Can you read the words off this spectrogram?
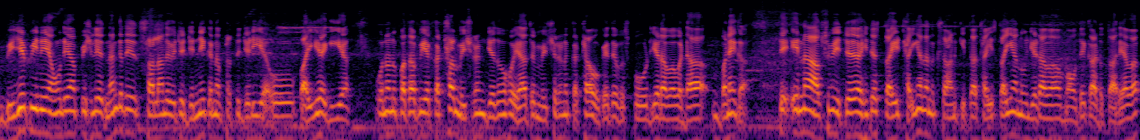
ਬੀਜੇਪੀ ਨੇ ਆਉਂਦਿਆਂ ਪਿਛਲੇ ਲੰਘਦੇ ਸਾਲਾਂ ਦੇ ਵਿੱਚ ਜਿੰਨੀ ਕੁ ਨਫ਼ਰਤ ਜਿਹੜੀ ਆ ਉਹ ਪਾਈ ਹੈਗੀ ਆ, ਉਹਨਾਂ ਨੂੰ ਪਤਾ ਵੀ ਇਹ ਇਕੱਠਾ ਮਿਸ਼ਰਣ ਜਦੋਂ ਹੋਇਆ ਤੇ ਮਿਸ਼ਰਣ ਇਕੱਠਾ ਹੋ ਕੇ ਤੇ ਵਿਸਫੋਟ ਜਿਹੜਾ ਵਾ ਵੱਡਾ ਬਣੇਗਾ। ਤੇ ਇਹਨਾਂ ਆਪਸ ਵਿੱਚ ਅਸੀਂ ਤੇ 27 28 ਦਾ ਨੁਕਸਾਨ ਕੀਤਾ 28 27 ਨੂੰ ਜਿਹੜਾ ਵਾ ਮੌਤ ਦੇ ਘਾਟ ਉਤਾਰਿਆ ਵਾ।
